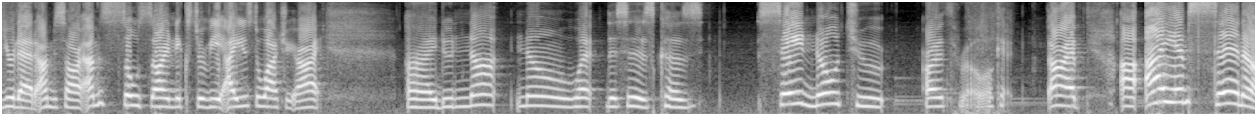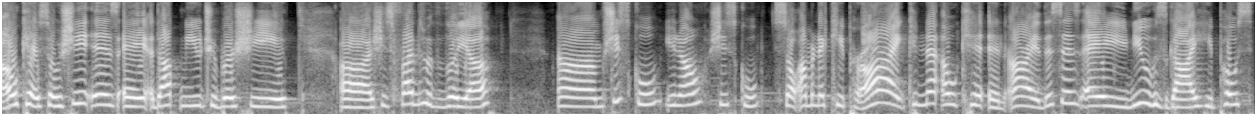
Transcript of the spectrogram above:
you're dead. I'm sorry. I'm so sorry, Nixter V. I used to watch it, alright? I do not know what this is because say no to Arthro. Okay. All right. Uh, iamSanna. Okay, so she is a adopt me YouTuber. She, uh, she's friends with Leah. Um, she's cool, you know, she's cool. So I'm gonna keep her. Alright, KonekoKitten. Alright, this is a news guy. He posts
